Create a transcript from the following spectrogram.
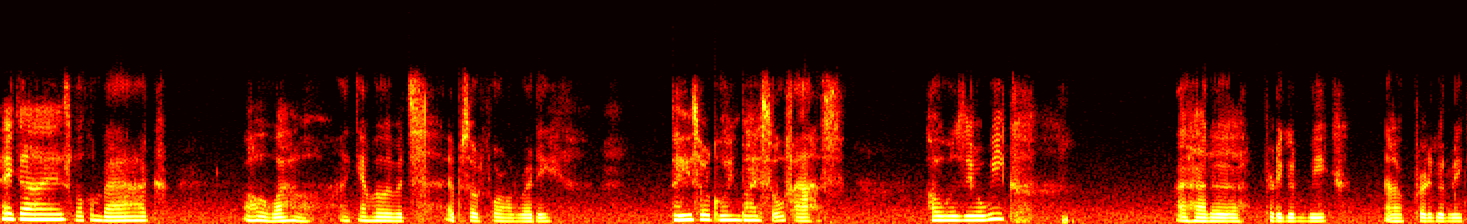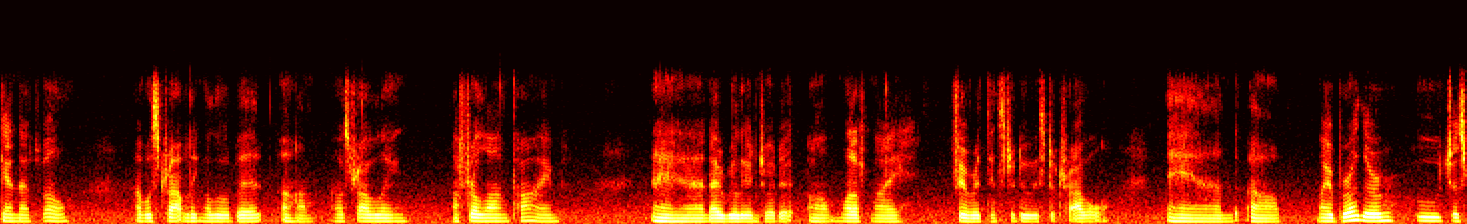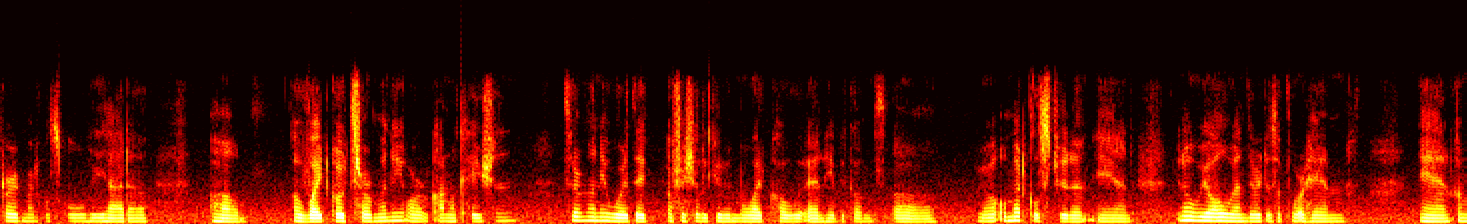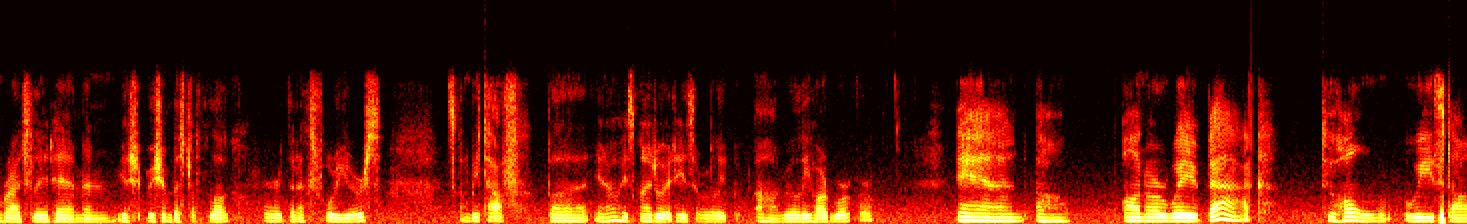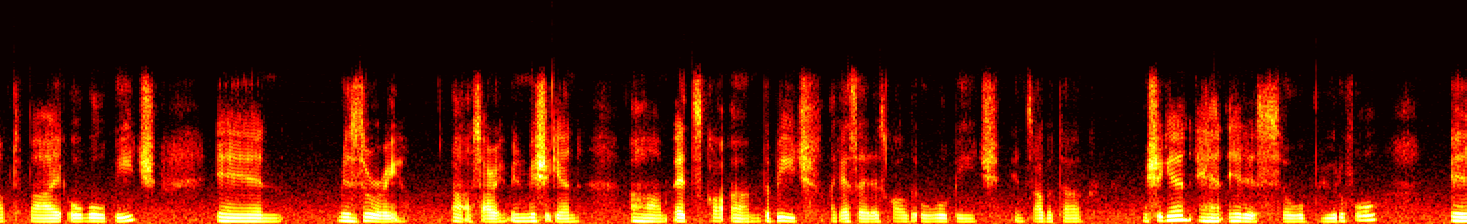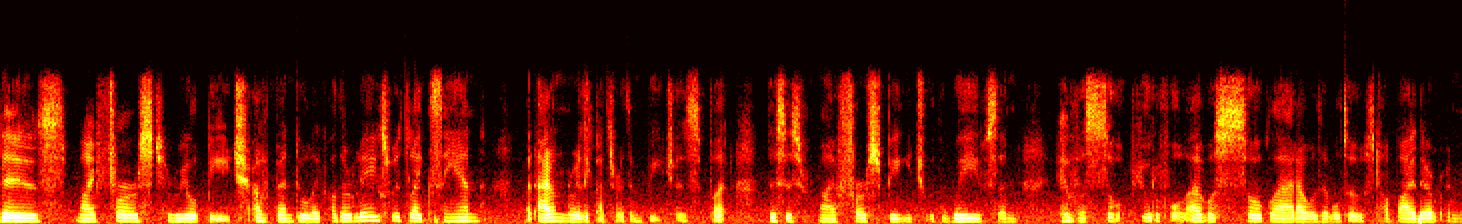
Hey guys, welcome back. Oh wow, I can't believe it's episode 4 already. Days are going by so fast. How was your week? I had a pretty good week and a pretty good weekend as well. I was traveling a little bit. Um, I was traveling after a long time and I really enjoyed it. Um, one of my favorite things to do is to travel. And uh, my brother, who just started medical school, he had a um, a white coat ceremony or convocation ceremony where they officially give him a white coat and he becomes a, you know, a medical student. And, you know, we all went there to support him and congratulate him and wish, him best of luck for the next four years. It's going to be tough, but, you know, he's going to do it. He's a really uh, really hard worker. And uh, on our way back to home, we stopped by Oval Beach in Missouri. Uh, sorry, in Michigan. Um, it's called um, the beach. Like I said, it's called the Oval Beach in Saugatuck, Michigan, and it is so beautiful. It is my first real beach. I've been to like other lakes with like sand, but I don't really consider them beaches. But this is my first beach with waves, and it was so beautiful. I was so glad I was able to stop by there and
